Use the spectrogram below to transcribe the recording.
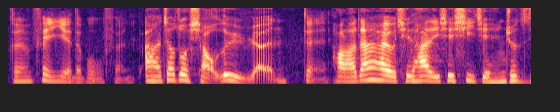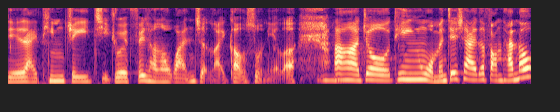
跟肺叶的部分啊、哦呃，叫做小绿人。对，好了，当然还有其他的一些细节，你就直接来听这一集，就会非常的完整来告诉你了。嗯、啊，就听我们接下来的访谈喽。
